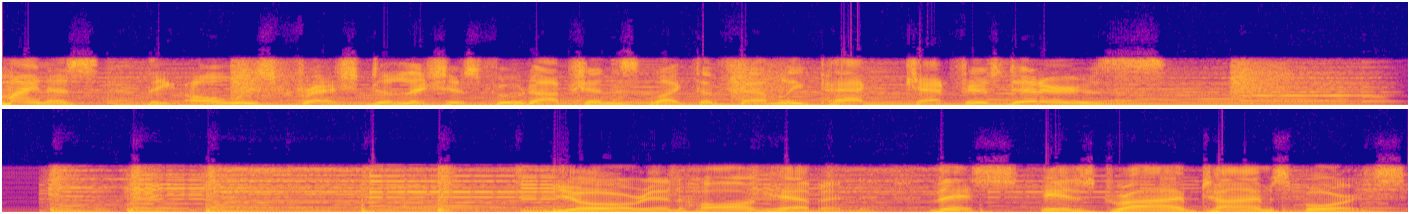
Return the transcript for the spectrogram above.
minus the always fresh, delicious food options like the family pack catfish dinners. You're in hog heaven. This is Drive Time Sports,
